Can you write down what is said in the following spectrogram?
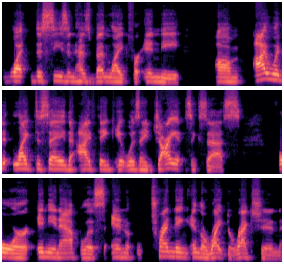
what this season has been like for Indy. Um, I would like to say that I think it was a giant success for Indianapolis and trending in the right direction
